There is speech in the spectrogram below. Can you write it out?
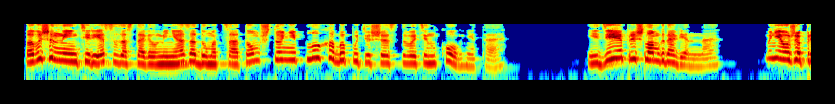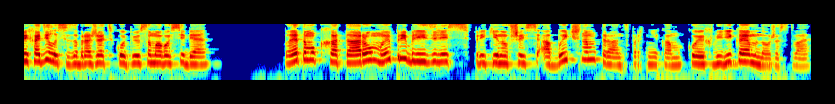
Повышенный интерес заставил меня задуматься о том, что неплохо бы путешествовать инкогнито. Идея пришла мгновенно. Мне уже приходилось изображать копию самого себя. Поэтому к Хатару мы приблизились, прикинувшись обычным транспортником, коих великое множество.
